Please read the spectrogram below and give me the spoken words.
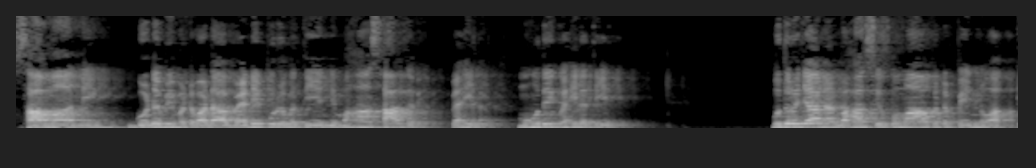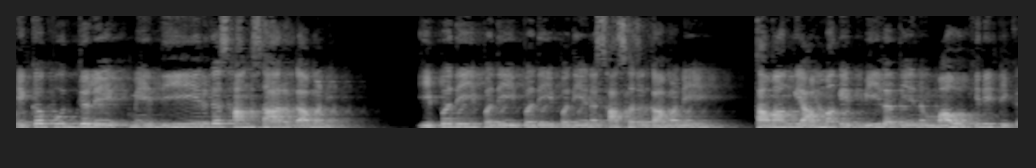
සාමාන්‍යයෙන් ගොඩබිමට වඩා වැඩිපුරම තියෙන්නේ මහා සාගරය වැහිලා මුහුදෙන් වැහිලතිය. බුදුරජාණන් වහන්සේ උපමාවකට පෙන්නවා එක පුද්ගලයෙක් මේ දීර්ග සංසාර ගමන ඉපද ඉපද ඉපද ඉපදියන සසර ගමනේ තමන්ගේ අම්මගේ බීල තියෙන මව්කිරි ටික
